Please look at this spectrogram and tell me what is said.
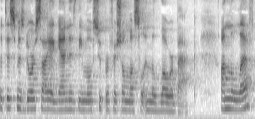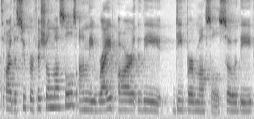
Latissimus dorsi, again, is the most superficial muscle in the lower back. On the left are the superficial muscles. On the right are the deeper muscles. So the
